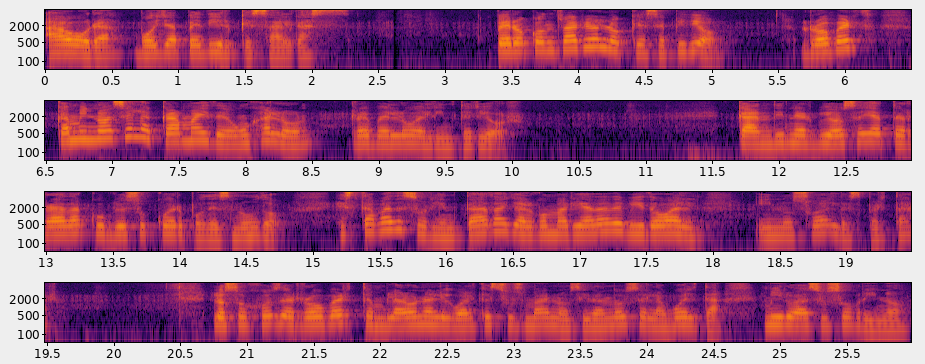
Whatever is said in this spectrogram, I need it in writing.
Ahora voy a pedir que salgas. Pero contrario a lo que se pidió, Robert caminó hacia la cama y de un jalón reveló el interior. Candy, nerviosa y aterrada, cubrió su cuerpo desnudo. Estaba desorientada y algo mareada debido al inusual despertar. Los ojos de Robert temblaron al igual que sus manos y dándose la vuelta miró a su sobrino.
